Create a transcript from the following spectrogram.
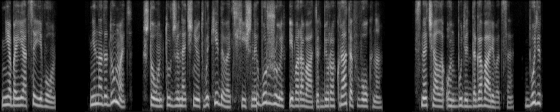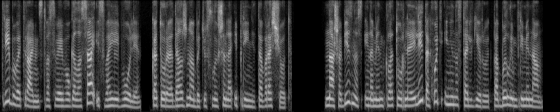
не бояться его. Не надо думать, что он тут же начнет выкидывать хищных буржуев и вороватых бюрократов в окна. Сначала он будет договариваться, будет требовать равенства своего голоса и своей воли, которая должна быть услышана и принята в расчет. Наша бизнес и номенклатурная элита хоть и не ностальгирует по былым временам,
